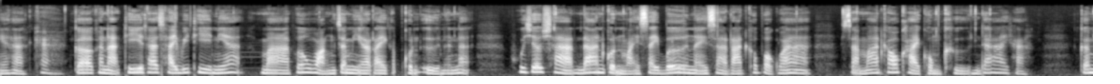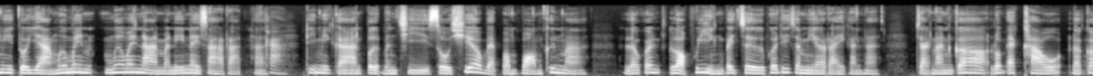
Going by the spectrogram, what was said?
เงี้ยค่ะค่ะก็ขณะที่ถ้าใช้วิธีเนี้ยมาเพื่อหวังจะมีอะไรกับคนอื่นนั้นน่ะ ผู้เชี่ยวชาญด้านกฎหมายไซเบอร์ในสหรัฐก็บอกว่า สามารถเข้าข่ายข่มขืนได้ค่ะ ก็มีตัวอย่างเมื่อไม่เมื่อไม่นานมานี้ในสหรัฐค่ะค่ะที่มีการเปิดบัญชีโซเชียลแบบปลอมๆขึ้นมา แล้วก็หลอกผู้หญิงไปเจอเพื่อที่จะมีอะไรกันค่ะจากนั้นก็ลบแอคเคาท์แล้วก็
